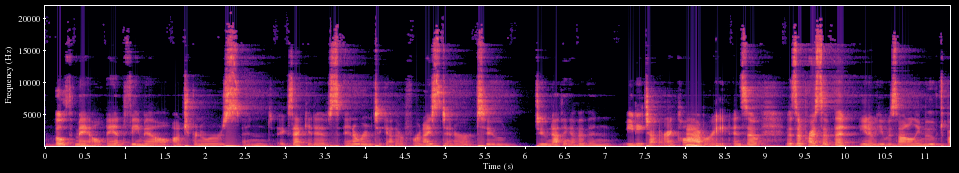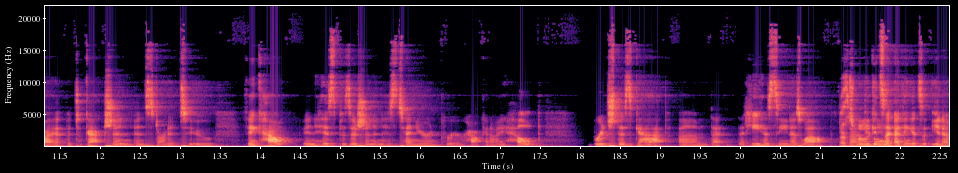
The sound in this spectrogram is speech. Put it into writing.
both male and female entrepreneurs and executives in a room together for a nice dinner to do nothing other than meet each other and collaborate. And so it was impressive that, you know, he was not only moved by it, but took action and started to think how, in his position, in his tenure and career, how can I help bridge this gap um, that, that he has seen as well. That's so really I think cool. It's, I think it's, you know,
